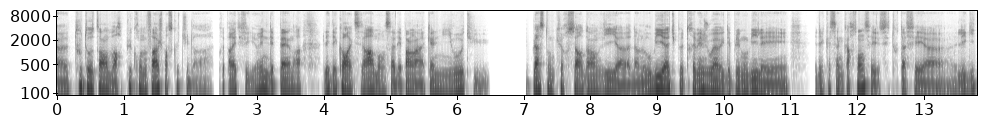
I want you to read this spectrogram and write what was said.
euh, tout autant, voire plus chronophage, parce que tu dois préparer tes figurines, les peindre, les décors, etc. Bon, ça dépend à quel niveau tu, places ton curseur d'envie euh, dans le hobby. Hein. Tu peux très bien jouer avec des Playmobil et, et des cassins de carton, c'est tout à fait euh, legit.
